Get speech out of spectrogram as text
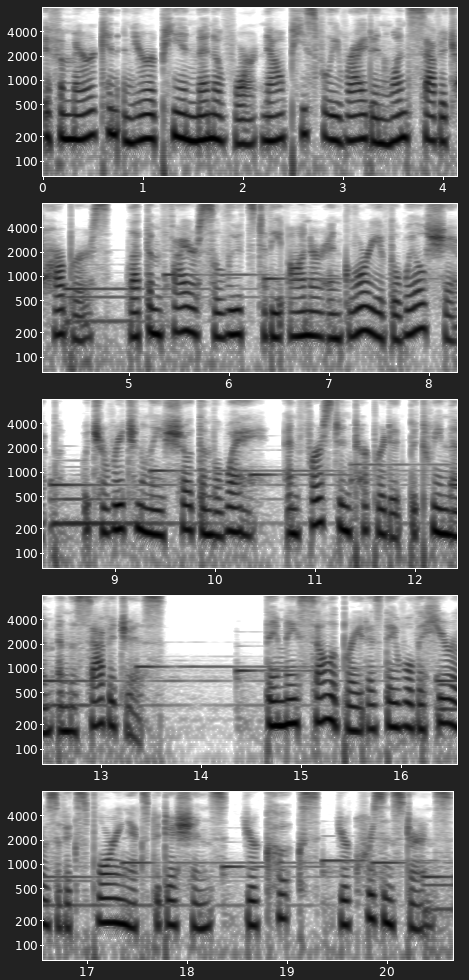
If American and European men of war now peacefully ride in once savage harbors, let them fire salutes to the honor and glory of the whale ship, which originally showed them the way, and first interpreted between them and the savages. They may celebrate as they will the heroes of exploring expeditions, your cooks, your Krusensterns,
